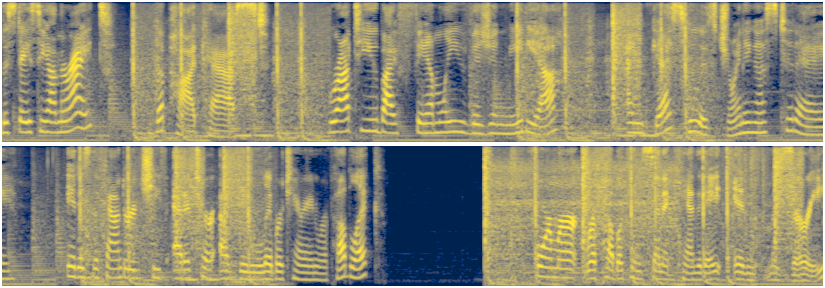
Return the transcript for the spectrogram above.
to Stacy on the Right, the podcast, brought to you by Family Vision Media. And guess who is joining us today? It is the founder and chief editor of the Libertarian Republic, former Republican Senate candidate in Missouri,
